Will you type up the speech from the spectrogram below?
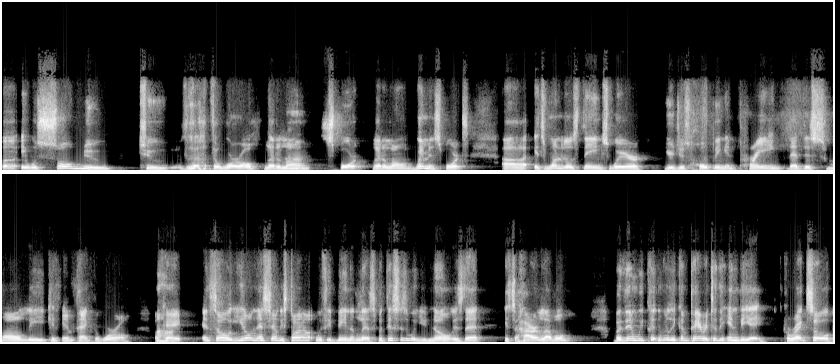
uh, it was so new to the, the world let alone uh-huh. sport let alone women's sports. Uh, it's one of those things where you're just hoping and praying that this small league can impact the world. Uh-huh. Okay. Uh-huh. And so you don't necessarily start out with it being a list, but this is what you know is that it's a higher level. But then we couldn't really compare it to the NBA correct? So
